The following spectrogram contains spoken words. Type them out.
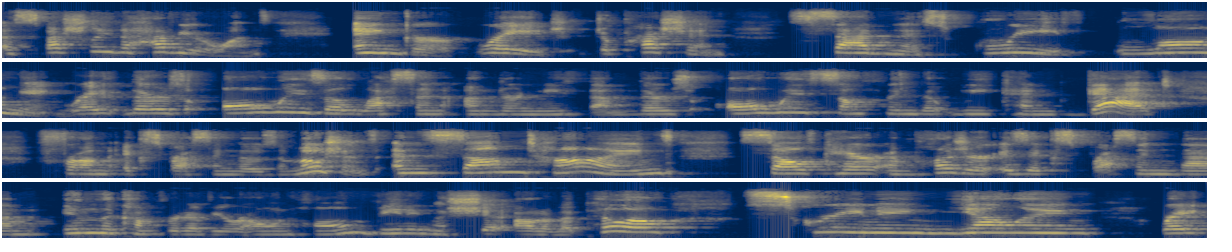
especially the heavier ones anger, rage, depression, sadness, grief, longing, right? There's always a lesson underneath them. There's always something that we can get from expressing those emotions. And sometimes self care and pleasure is expressing them in the comfort of your own home, beating the shit out of a pillow, screaming, yelling, right?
